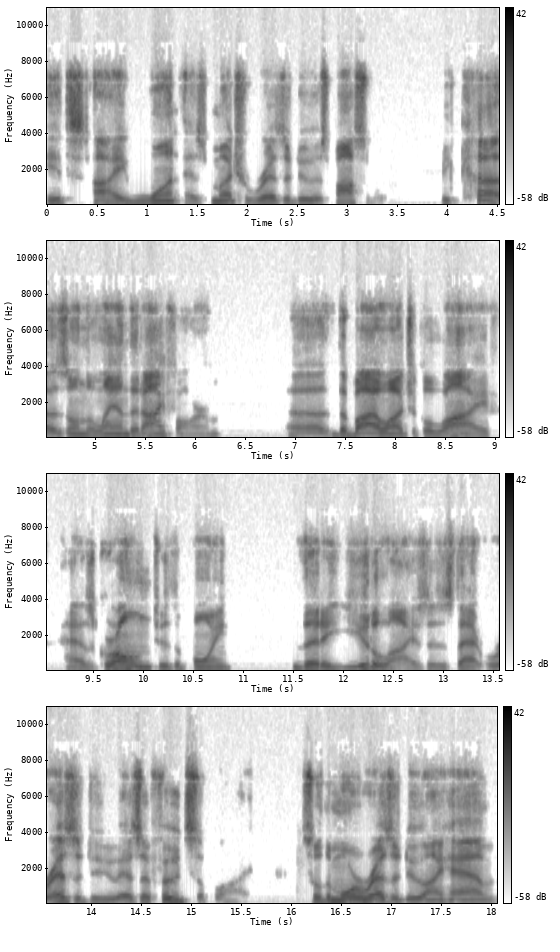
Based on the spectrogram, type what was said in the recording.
it's I want as much residue as possible because on the land that I farm, uh, the biological life has grown to the point that it utilizes that residue as a food supply. So the more residue I have,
